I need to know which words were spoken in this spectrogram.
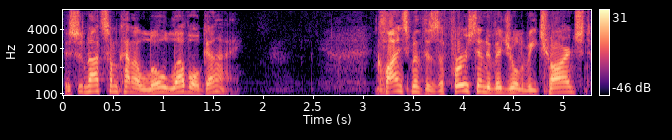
This is not some kind of low level guy. Clinesmith is the first individual to be charged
